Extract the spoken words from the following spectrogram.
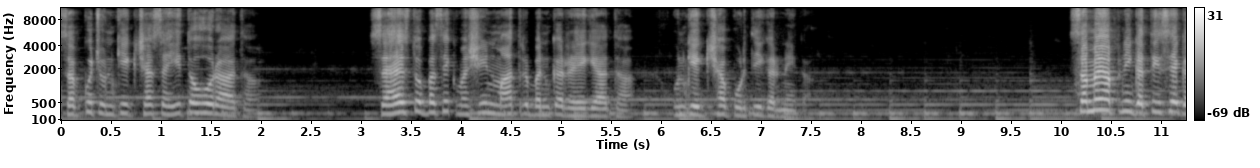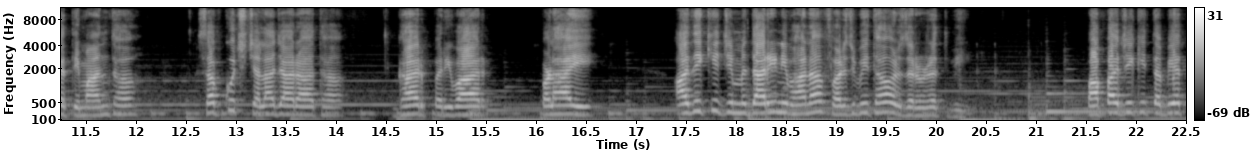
सब कुछ उनकी इच्छा सही तो हो रहा था। सहज तो बस एक मशीन मात्र बनकर रह गया था उनकी इच्छा पूर्ति करने का। समय अपनी गति से गतिमान था। सब कुछ चला जा रहा था। घर, परिवार, पढ़ाई आदि की ज़िम्मेदारी निभाना फ़र्ज़ भी था और ज़रूरत भी। पापा जी की तबीयत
